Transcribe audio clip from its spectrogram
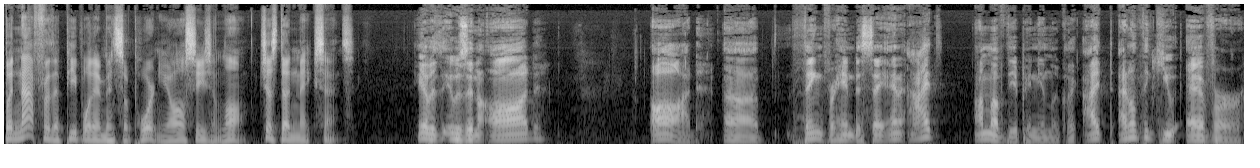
but not for the people that have been supporting you all season long. It just doesn't make sense. It was it was an odd odd uh, thing for him to say. And I, I'm of the opinion, Luke. Like I, I don't think you ever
